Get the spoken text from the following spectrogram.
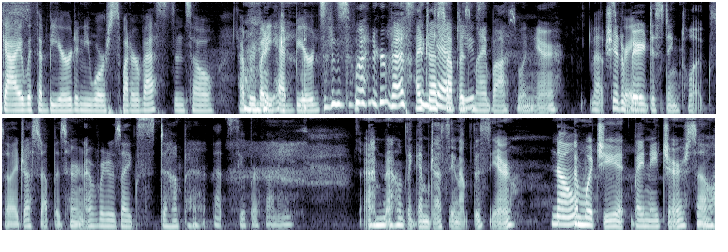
guy with a beard and he wore sweater vests. And so everybody my had beards and sweater vests. I dressed up as my boss one year. That's She had great. a very distinct look, so I dressed up as her, and everybody was like, "Stop it!" That's super funny. I'm, I don't think I'm dressing up this year. No. I'm witchy by nature, so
